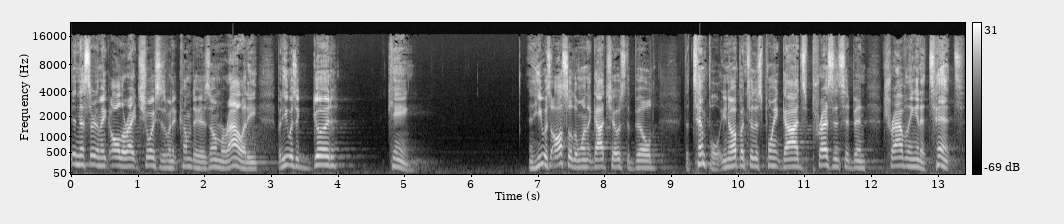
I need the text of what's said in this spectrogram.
He didn't necessarily make all the right choices when it come to his own morality, but he was a good king. And he was also the one that God chose to build the temple. You know, up until this point, God's presence had been traveling in a tent.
